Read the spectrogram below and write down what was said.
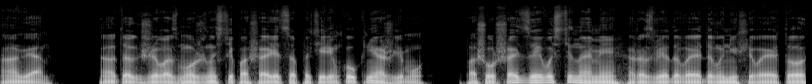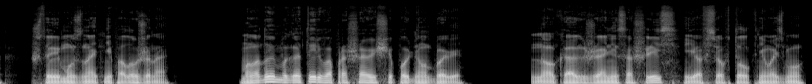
Ага. А также возможности пошариться по теремку княжьему, пошуршать за его стенами, разведывая да вынюхивая то, что ему знать не положено. Молодой богатырь вопрошающе поднял брови. Но как же они сошлись, я все в толк не возьму.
